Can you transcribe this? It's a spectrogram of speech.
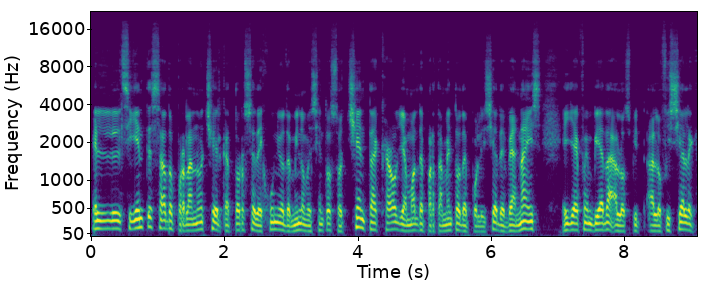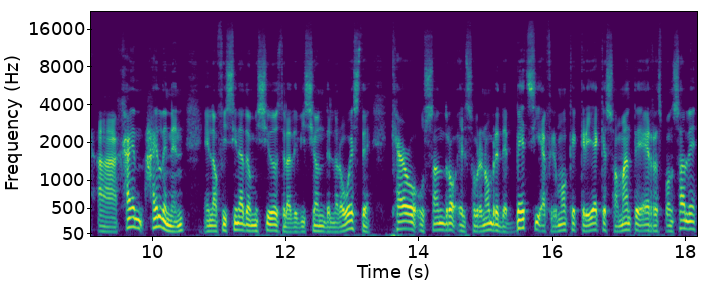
El siguiente sábado por la noche, el 14 de junio de 1980, Carol llamó al departamento de policía de Van Nuys. Ella fue enviada al, al oficial a en la oficina de homicidios de la División del Noroeste. Carol, usando el sobrenombre de Betsy, afirmó que creía que su amante es responsable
